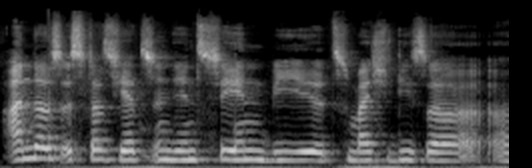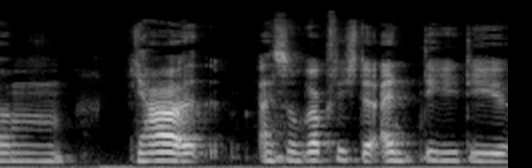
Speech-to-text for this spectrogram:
anders ist das jetzt in den Szenen wie zum Beispiel dieser, ja, also wirklich die, die, die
